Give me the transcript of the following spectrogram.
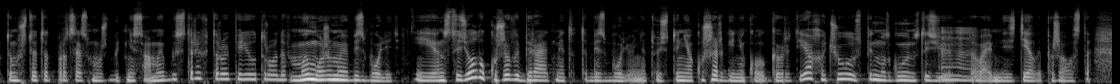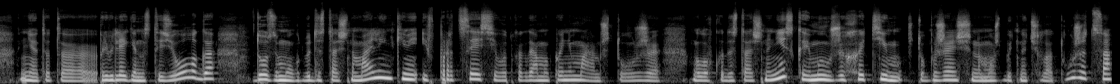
потому что этот процесс может быть не самый быстрый, второй период родов, мы можем ее обезболить. И анестезиолог уже выбирает метод обезболивания. То есть это не акушер-гинеколог говорит, я хочу спинномозговую анестезию, угу. давай мне сделай, пожалуйста. Нет, это привилегия анестезиолога. Дозы могут быть достаточно маленькими, и в процессе, вот когда мы понимаем, что уже головка достаточно низкая, и мы уже хотим, чтобы женщина, может быть, начала тужиться,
